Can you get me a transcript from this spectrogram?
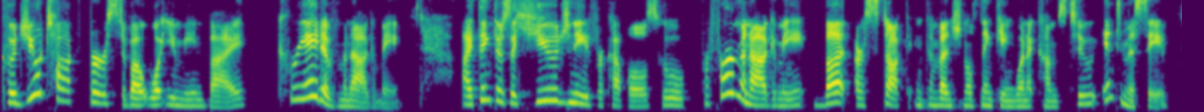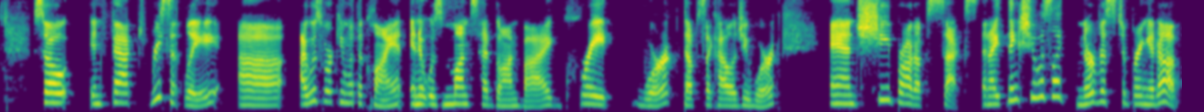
could you talk first about what you mean by creative monogamy? I think there's a huge need for couples who prefer monogamy, but are stuck in conventional thinking when it comes to intimacy. So, in fact, recently uh, I was working with a client and it was months had gone by, great work, depth psychology work. And she brought up sex. And I think she was like nervous to bring it up.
